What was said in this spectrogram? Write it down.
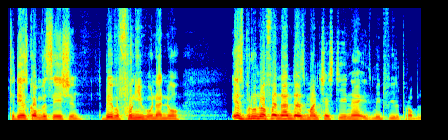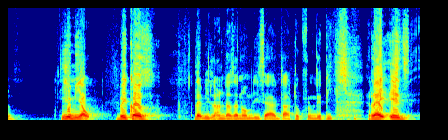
today's conversation, a bit of a funny one, I know. Is Bruno Fernandes Manchester United's midfield problem? Hear me out. Because, let me land as I normally say, I, I took from the P. Right, is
